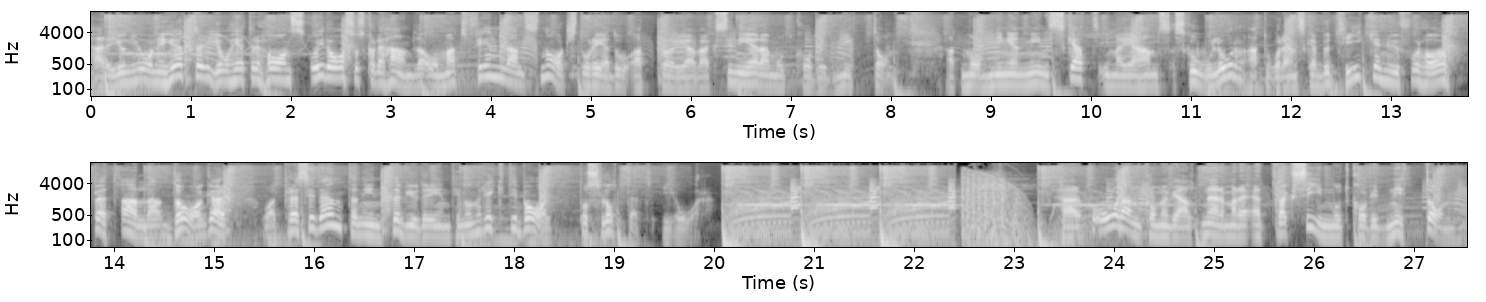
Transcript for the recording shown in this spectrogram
här är Juniornyheter. Jag heter Hans och idag så ska det handla om att Finland snart står redo att börja vaccinera mot covid-19. Att mobbningen minskat i Mariehamns skolor, att åländska butiker nu får ha öppet alla dagar och att presidenten inte bjuder in till någon riktig bal på slottet i år. Här på Åland kommer vi allt närmare ett vaccin mot covid-19.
